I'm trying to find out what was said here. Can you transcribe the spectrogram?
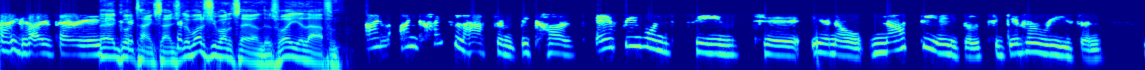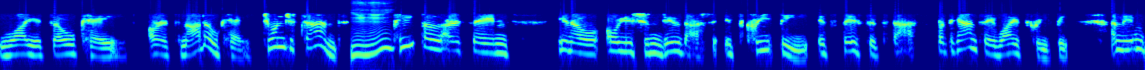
Hi guys, how are you? Uh, good, thanks, Angela. What do you want to say on this? Why are you laughing? I'm I'm kind of laughing because everyone seems to, you know, not be able to give a reason why it's okay or it's not okay. Do you understand? Mm-hmm. People are saying, you know, oh, you shouldn't do that. It's creepy. It's this. It's that. But they can't say why it's creepy. And then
